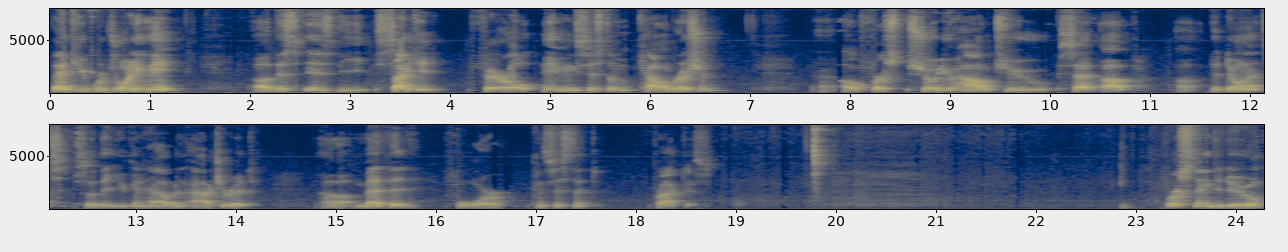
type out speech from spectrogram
Thank you for joining me. Uh, this is the sighted ferrule aiming system calibration. Uh, I'll first show you how to set up uh, the donuts so that you can have an accurate uh, method for consistent practice. First thing to do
